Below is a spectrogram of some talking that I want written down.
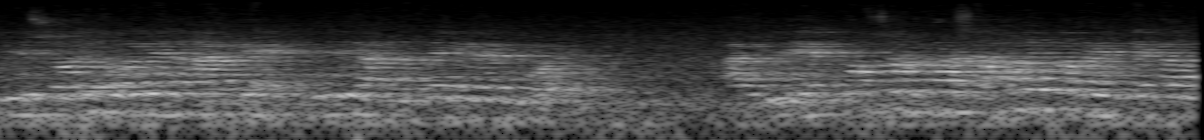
তিনি শহীদ হলেন আগে তিনি জান্নাতে গেলেন পরে। আর তিনি এক বছর পর স্বাভাবিকভাবে ইন্তেকাল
